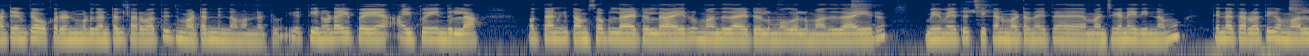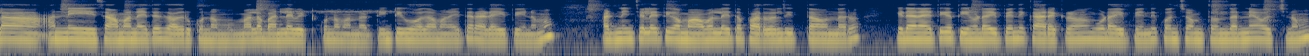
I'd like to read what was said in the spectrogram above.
అటు వెనక ఒక రెండు మూడు గంటల తర్వాత ఇది మటన్ తిన్నాం అన్నట్టు. ఇక తినుడు అయిపోయి అయిపోయిందిలా మొత్తానికి థమ్స్అప్లు తాగేటోళ్ళు తాగారు మందు తాగేటోళ్ళు మొగోళ్ళు మందు తాగారు మేమైతే చికెన్ మటన్ అయితే మంచిగానే తిన్నాము. తిన్న తర్వాత ఇక మళ్ళా అన్ని సామాన్ అయితే చదువుకున్నాము మళ్ళీ బండ్లే పెట్టుకున్నాం అన్నట్టు. ఇంటికి పోదామని అయితే రెడీ అయిపోయినాము. అటు నుంచి అయితే ఇక మా వాళ్ళు అయితే పరదలు తీస్తూ ఉన్నారు. ఇడనైతే ఇక తినుడు అయిపోయింది కార్యక్రమం కూడా అయిపోయింది. కొంచెం తొందరనే వచ్చినాము.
